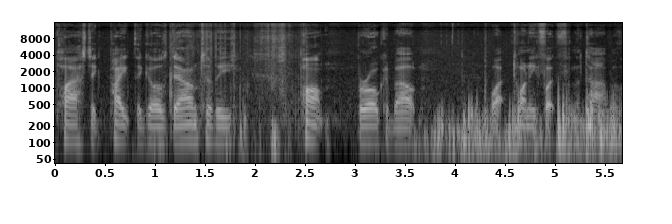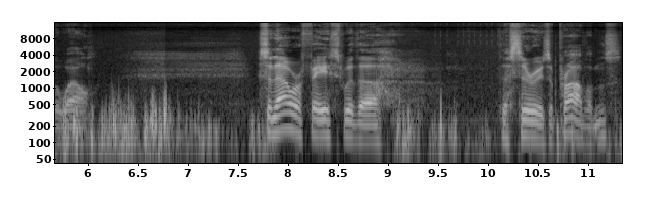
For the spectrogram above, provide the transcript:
plastic pipe that goes down to the pump broke about, what, 20 foot from the top of the well. So now we're faced with a the series of problems.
